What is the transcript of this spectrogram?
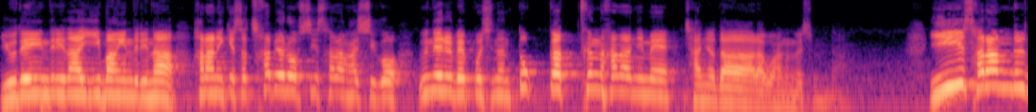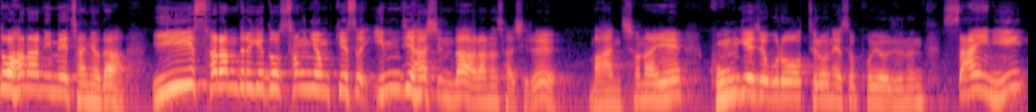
유대인들이나 이방인들이나 하나님께서 차별 없이 사랑하시고 은혜를 베푸시는 똑같은 하나님의 자녀다라고 하는 것입니다. 이 사람들도 하나님의 자녀다. 이 사람들에게도 성령께서 임재하신다라는 사실을 만천하에 공개적으로 드러내서 보여주는 사인이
